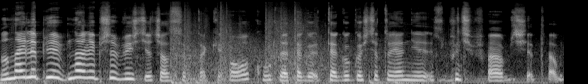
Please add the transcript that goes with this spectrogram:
No najlepiej, najlepsze wyjście czasem takie. O kurde, tego, tego gościa to ja nie spodziewałam się tam.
